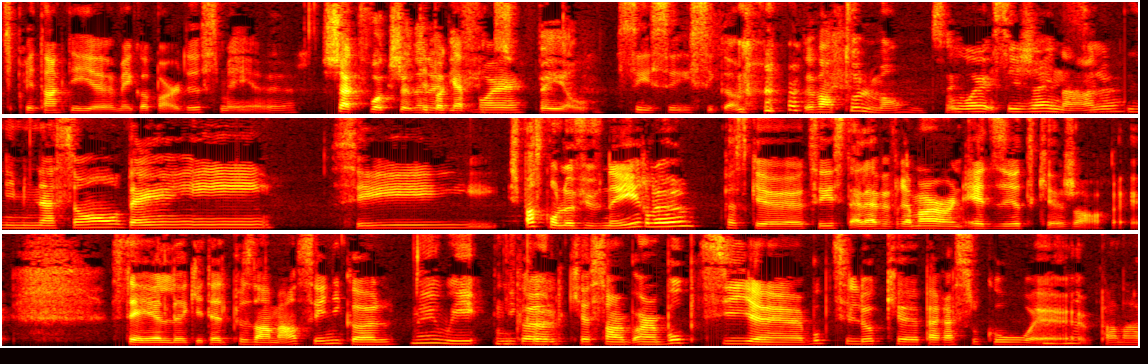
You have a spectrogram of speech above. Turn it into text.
tu prétends que t'es euh, make-up artist, mais euh, Chaque fois que je te donne un défi, tu fails. c'est, comme. Devant tout le monde, tu sais. ouais, c'est gênant, là. L'élimination, ben. C'est. Je pense qu'on l'a vu venir, là. Parce que, tu sais, elle avait vraiment un edit que, genre, euh, c'était elle qui était le plus dans la. C'est Nicole. Mais oui, Nicole, qui a un, beau petit euh, un beau petit look euh, Parasuco euh, Mhm. pendant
